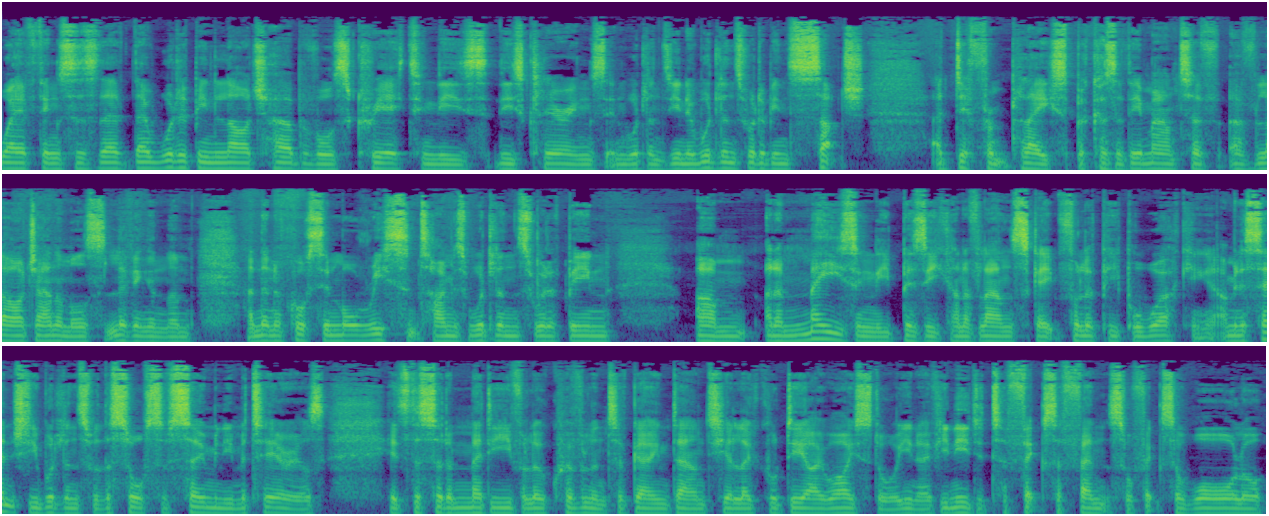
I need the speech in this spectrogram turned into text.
way of things is there there would have been large herbivores creating these these clearings in woodlands. You know, woodlands would have been such a different place because of the amount of, of large animals living in them. And then of course in more recent times woodlands would have been um, an amazingly busy kind of landscape full of people working. I mean, essentially, woodlands were the source of so many materials. It's the sort of medieval equivalent of going down to your local DIY store. You know, if you needed to fix a fence or fix a wall or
